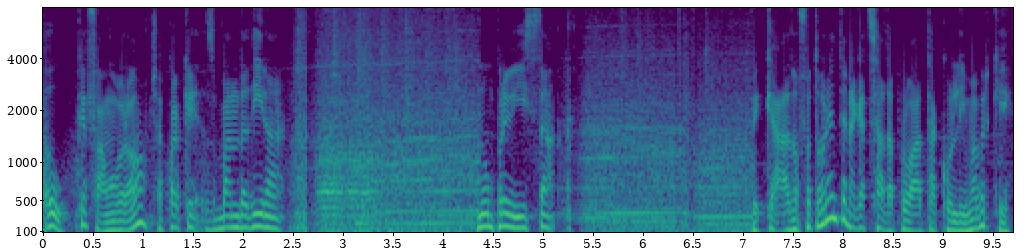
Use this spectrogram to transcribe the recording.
oh che famo però? c'è qualche sbandatina non prevista peccato ho fatto veramente una cazzata a provare attacco lì ma perché?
